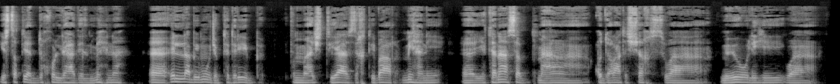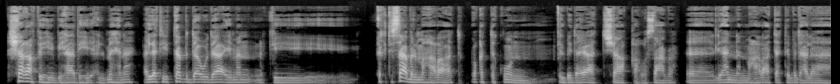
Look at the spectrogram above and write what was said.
يستطيع الدخول لهذه المهنة آه، إلا بموجب تدريب ثم اجتياز اختبار مهني يتناسب مع قدرات الشخص وميوله وشغفه بهذه المهنة التي تبدأ دائما في اكتساب المهارات وقد تكون في البدايات شاقة وصعبة آه، لأن المهارات تعتمد على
